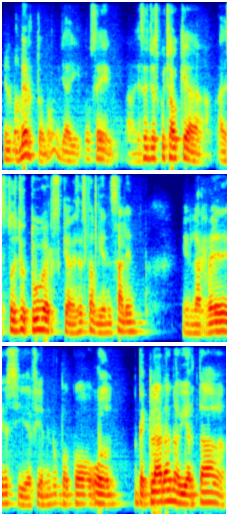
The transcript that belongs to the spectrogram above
el mamerto, ¿no? Y ahí, no sé, a veces yo he escuchado que a, estos youtubers que a veces también salen en las redes y defienden un poco o declaran abierta,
